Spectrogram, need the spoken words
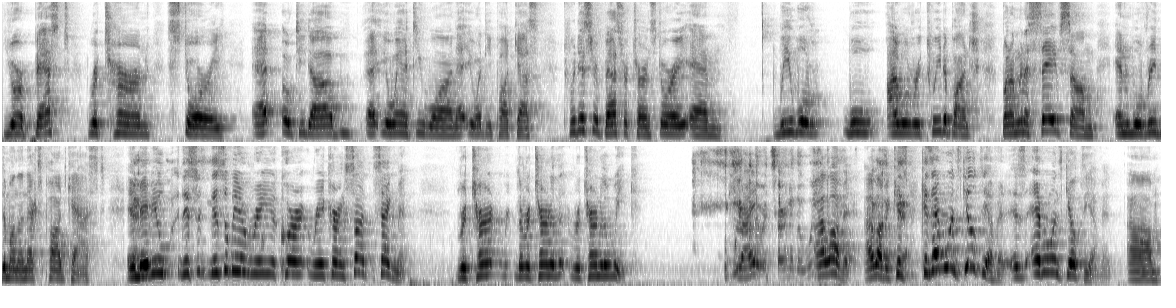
your best return story at OhTeeDubb at YoAnty One at YoAnty Podcast. Tweet us your best return story, and we will will I will retweet a bunch, but I'm gonna save some and we'll read them on the next podcast. And maybe this this will be a reoccur, reoccurring se- segment. Return the return of the return of the week. Yeah, Right? the return of the week. I love it. I love it because because everyone's guilty of it. Is everyone's guilty of it? Um,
